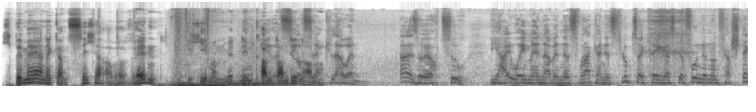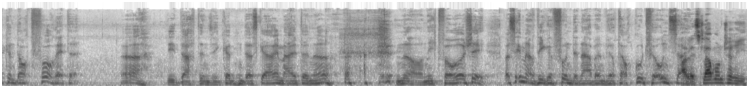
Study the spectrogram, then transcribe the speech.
Ich bin mir ja nicht ganz sicher, aber wenn ich jemanden mitnehmen kann, dann die Ressourcen Nana. klauen. Also hör zu. Die Highwaymen haben das Wrack eines Flugzeugträgers gefunden und verstecken dort Vorräte. Ah, die dachten, sie könnten das geheim halten, ne? no, nicht vor Roger. Was immer die gefunden haben, wird auch gut für uns sein. Alles klar, Mon Chéri.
